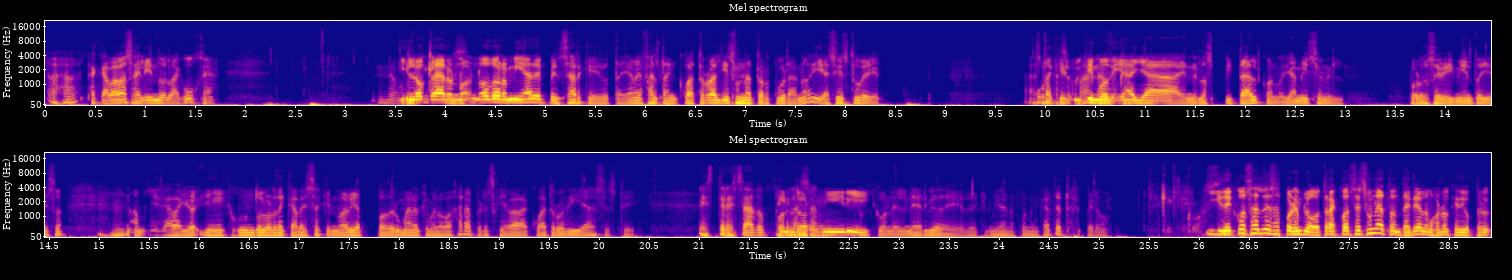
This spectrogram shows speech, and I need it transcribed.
Ajá. acababa saliendo la aguja. No, Y luego, qué claro, no, no dormía de pensar que "Uta, ya me faltan cuatro horas y es una tortura, ¿no? Y así estuve hasta Una que el semana, último día ya en el hospital, cuando ya me hicieron el procedimiento y eso, no, llegaba yo, llegué con un dolor de cabeza que no había poder humano que me lo bajara, pero es que llevaba cuatro días, este, Estresado por sin la sangre. dormir y con el nervio de, de que me iban a poner un catéter, pero... Qué cosa. Y de cosas de esas, por ejemplo, otra cosa, es una tontería a lo mejor lo que digo, pero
